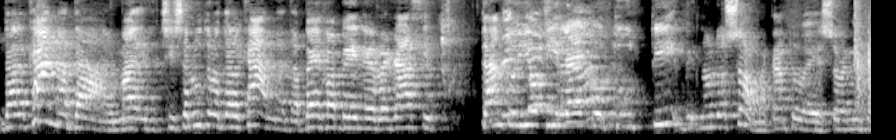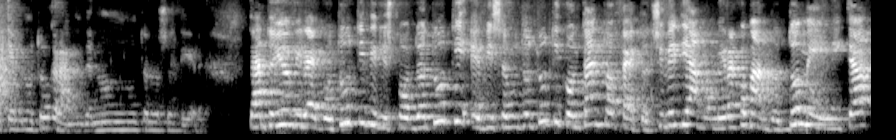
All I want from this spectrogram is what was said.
Dal Canada, ma ci salutano dal Canada. Beh, va bene, ragazzi. Tanto io vi leggo tutti, non lo so, ma tanto è solamente che è venuto grande, non, non te lo so dire. Tanto io vi leggo tutti, vi rispondo a tutti e vi saluto tutti con tanto affetto. Ci vediamo, mi raccomando, domenica,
